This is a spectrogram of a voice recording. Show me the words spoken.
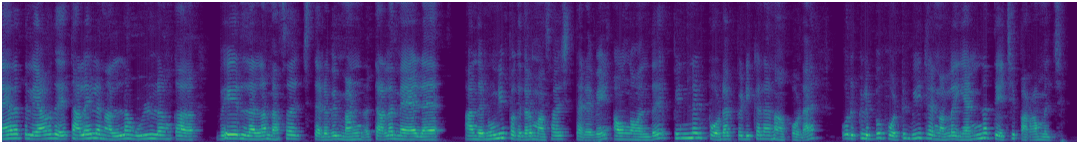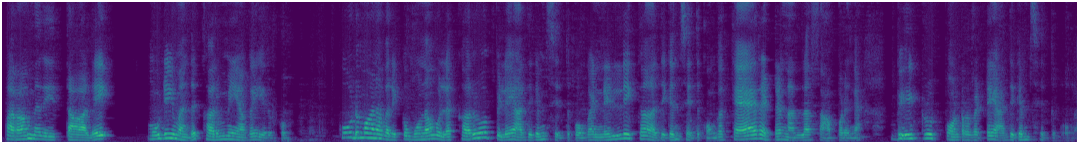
நேரத்துலையாவது தலையில் நல்லா உள்ளங்க வேர்லெல்லாம் மசாஜ் தடவி மண் தலை மேலே அந்த நுனி பகுதியில் மசாஜ் தடவி அவங்க வந்து பின்னல் போட பிடிக்கலைன்னா கூட ஒரு கிளிப்பு போட்டு வீட்டில் நல்லா எண்ணெய் தேய்ச்சி பராமரிச்சு பராமரித்தாலே முடி வந்து கருமையாக இருக்கும். கூடுமான வரைக்கும் உணவில் கருவேப்பிலை அதிகம் சேர்த்துக்கோங்க. நெல்லிக்காய் அதிகம் சேர்த்துக்கோங்க. கேரட்டை நல்லா சாப்பிடுங்க. பீட்ரூட் போன்றவற்றை அதிகம் சேர்த்துக்கோங்க.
